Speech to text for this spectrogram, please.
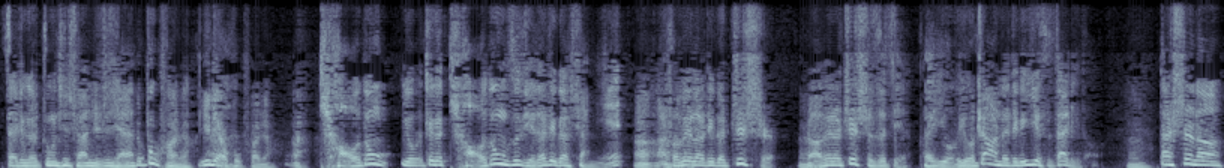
在这个中期选举之前不夸张，一点不夸张啊。挑动有这个挑动自己的这个选民嗯啊，说为了这个支持是吧？为了支持自己，他有有这样的这个意思在里头。嗯，但是呢，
